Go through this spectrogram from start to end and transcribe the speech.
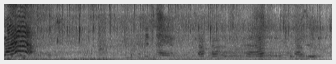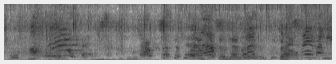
จ้าให้มามี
